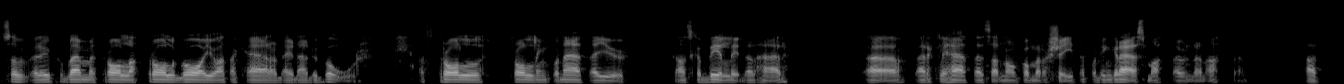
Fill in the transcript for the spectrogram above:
så är det ju problem med troll att troll går ju att attackera dig där du bor. Att troll, trollning på nätet är ju ganska billigt den här uh, verkligheten så att någon kommer att skita på din gräsmatta under natten. Att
